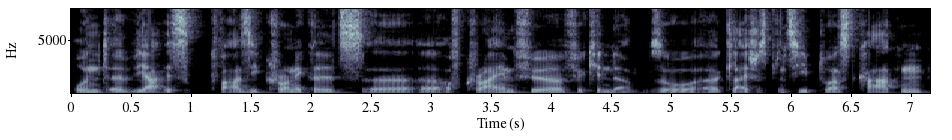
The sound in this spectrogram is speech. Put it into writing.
und äh, ja, ist quasi Chronicles äh, äh, of Crime für, für Kinder. So äh, gleiches Prinzip, du hast Karten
